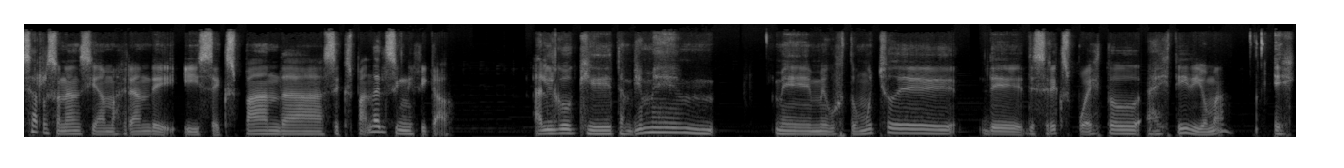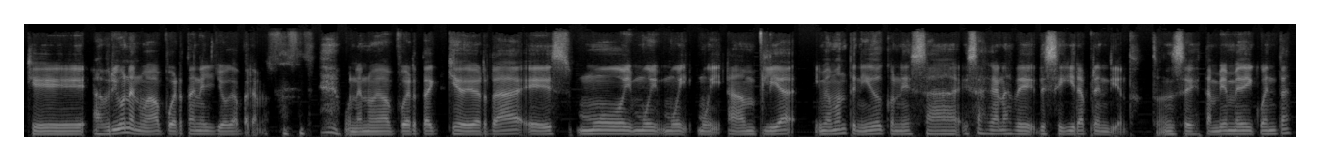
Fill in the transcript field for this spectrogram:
esa resonancia más grande y se expanda, se expanda el significado. Algo que también me, me, me gustó mucho de, de, de ser expuesto a este idioma es que abrió una nueva puerta en el yoga para mí. una nueva puerta que de verdad es muy, muy, muy, muy amplia y me ha mantenido con esa, esas ganas de, de seguir aprendiendo. Entonces también me di cuenta,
